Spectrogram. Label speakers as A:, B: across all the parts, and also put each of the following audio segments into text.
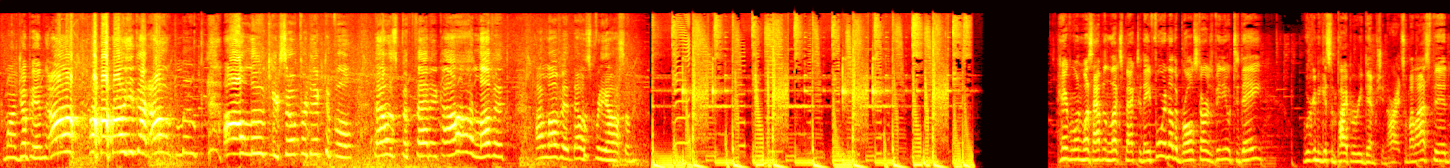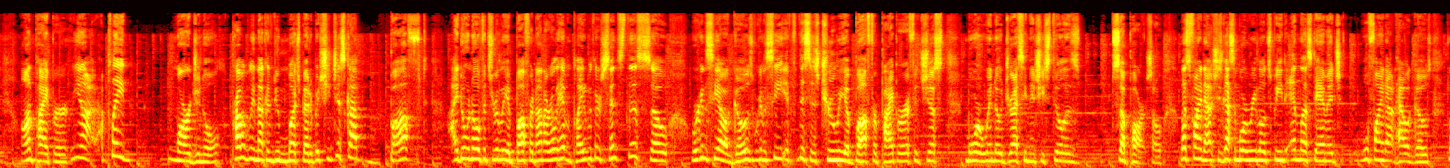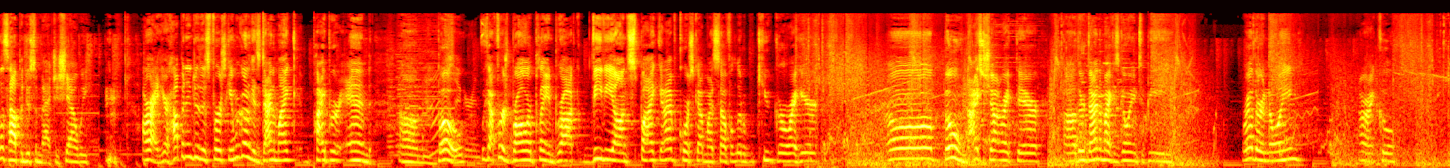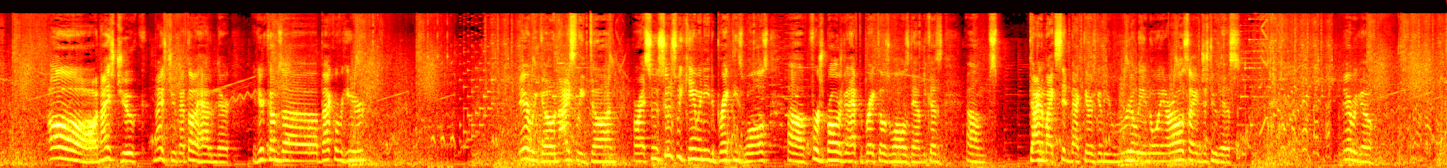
A: Come on, jump in. Oh, oh, you got, oh, Luke. Oh, Luke, you're so predictable. That was pathetic. Oh, I love it. I love it. That was pretty awesome. Hey everyone, what's happening? Lex back today for another Brawl Stars video. Today, we're going to get some Piper Redemption. Alright, so my last vid on Piper, you know, I played marginal. Probably not going to do much better, but she just got buffed. I don't know if it's really a buff or not. I really haven't played with her since this, so we're going to see how it goes. We're going to see if this is truly a buff for Piper, if it's just more window dressing and she still is subpar. So let's find out. She's got some more reload speed and less damage. We'll find out how it goes. Let's hop into some matches, shall we? All right, here, hopping into this first game. We're going against Dynamike, Piper, and um, Bo. We got first brawler playing Brock, Vivi on Spike, and I've, of course, got myself a little cute girl right here. Oh, boom. Nice shot right there. Uh, their Dynamike is going to be rather annoying. All right, cool. Oh, nice juke. Nice juke. I thought I had him there. And here comes uh, back over here. There we go. Nicely done. All right, so as soon as we can, we need to break these walls. Uh, first brawler's going to have to break those walls down because um, Dynamike sitting back there is going to be really annoying. Or else I can just do this. There we go.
